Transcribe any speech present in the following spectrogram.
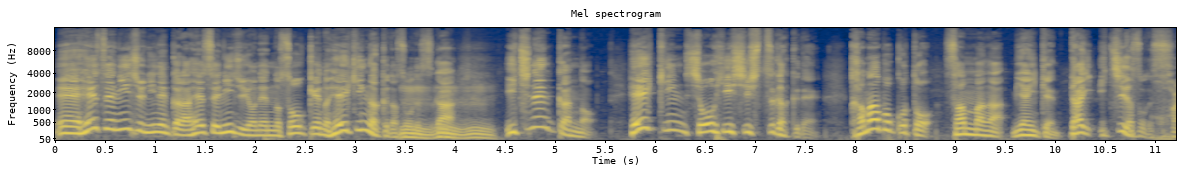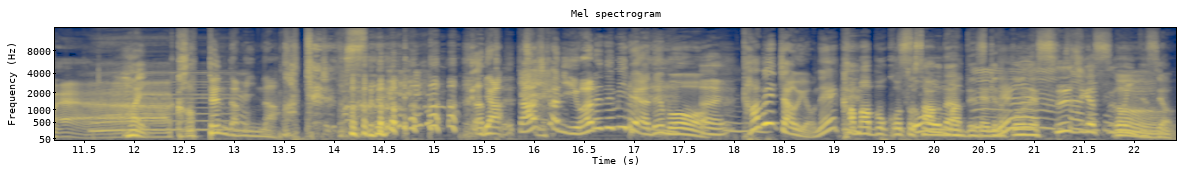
えー、平成22年から平成24年の総計の平均額だそうですが1年間の平均消費支出額でかまぼことサンマが宮城県第1位だそうです。はい、買ってんだみんな。買ってるんです いや確かに言われてみりゃでも食べちゃうよねかまぼことサンマってね。このね数字がすごいんですよ。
